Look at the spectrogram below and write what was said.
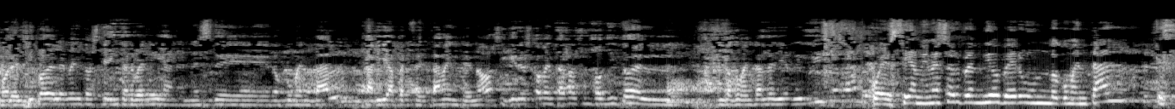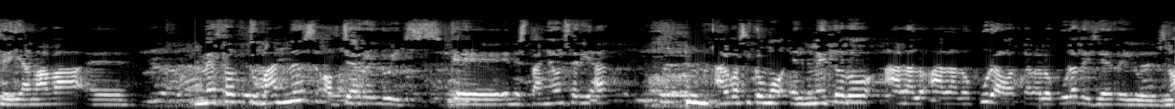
por el tipo de elementos que intervenían en este documental cabía perfectamente, ¿no? Si quieres comentarnos un poquito el, el documental de Jerry Lewis. Pues sí, a mí me sorprendió ver un documental que se llamaba eh, Method to Madness of Jerry Jerry Luis, que en español sería algo así como el método a la, a la, locura o hacia la locura de Jerry Lewis, ¿no?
